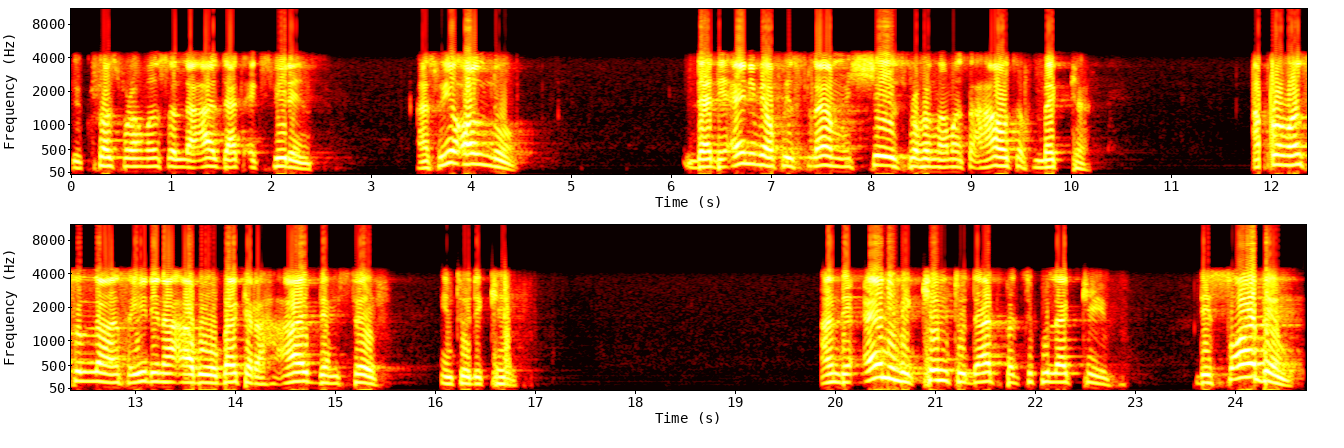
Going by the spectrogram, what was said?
Because Prophet Muhammad has that experience. As we all know, that the enemy of Islam chased Prophet Muhammad out of Mecca. And Prophet and Sayyidina Abu Bakr hide themselves into the cave. And the enemy came to that particular cave. They saw them.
